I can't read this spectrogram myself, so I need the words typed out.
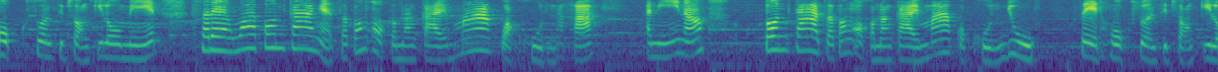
6 ส่วน 12 กิโลเมตร แสดงว่าต้นกล้าเนี่ยจะต้องออกกำลังกายมากกว่าขุนนะคะ อันนี้เนาะต้นกล้าจะต้องออกกำลังกายมากกว่าขุนอยู่เศษ 6 ส่วน 12 กิโล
